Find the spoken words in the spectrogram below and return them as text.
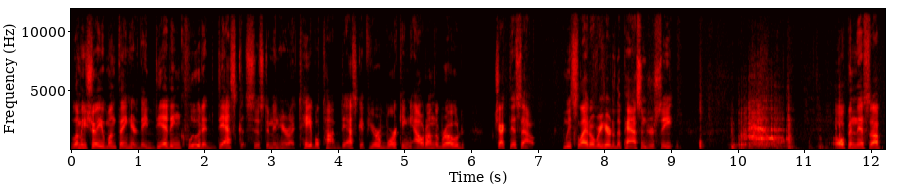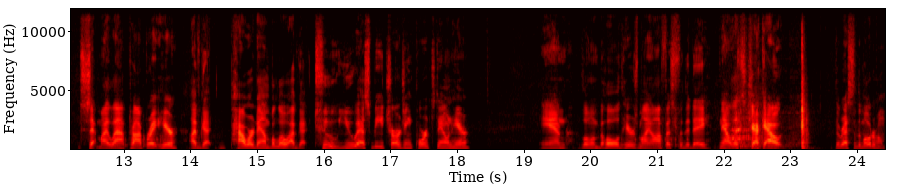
Let me show you one thing here. They did include a desk system in here, a tabletop desk. If you're working out on the road, check this out. We slide over here to the passenger seat. Open this up, set my laptop right here. I've got power down below. I've got two USB charging ports down here. And lo and behold, here's my office for the day. Now let's check out the rest of the motorhome.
